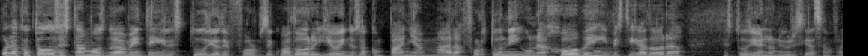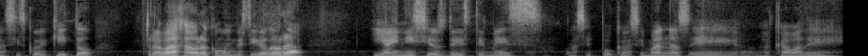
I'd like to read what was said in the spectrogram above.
Hola con todos, estamos nuevamente en el estudio de Forbes Ecuador y hoy nos acompaña Mara Fortuny, una joven investigadora, estudió en la Universidad San Francisco de Quito, trabaja ahora como investigadora y a inicios de este mes, hace pocas semanas, eh, acaba de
